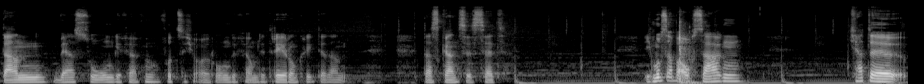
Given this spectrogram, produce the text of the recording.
dann wäre es so ungefähr 45 Euro ungefähr um den Dreh rum kriegt ihr dann das ganze Set. Ich muss aber auch sagen, ich hatte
